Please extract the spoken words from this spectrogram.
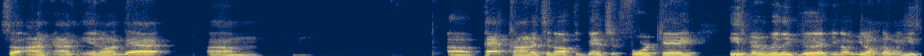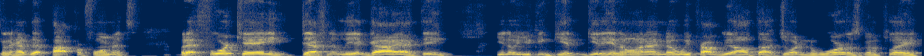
so I'm I'm in on that. Um, uh, Pat Connaughton off the bench at 4K he's been really good. You know, you don't know when he's going to have that pop performance, but at 4K, definitely a guy I think you know you can get get in on. I know we probably all thought Jordan Nwora was going to play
